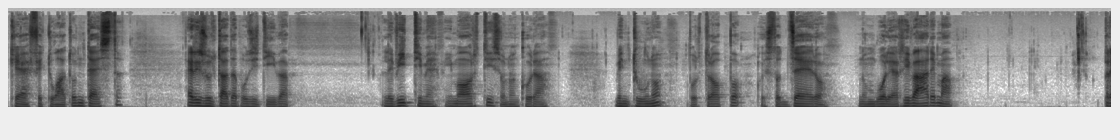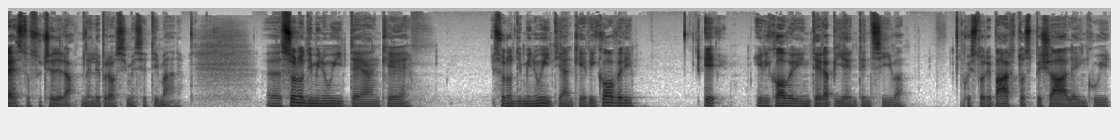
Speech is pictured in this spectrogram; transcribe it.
che ha effettuato un test, è risultata positiva. Le vittime, i morti, sono ancora 21, purtroppo, questo zero non vuole arrivare, ma presto succederà nelle prossime settimane. Eh, sono diminuite anche sono diminuiti anche i ricoveri e i ricoveri in terapia intensiva, questo reparto speciale in cui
